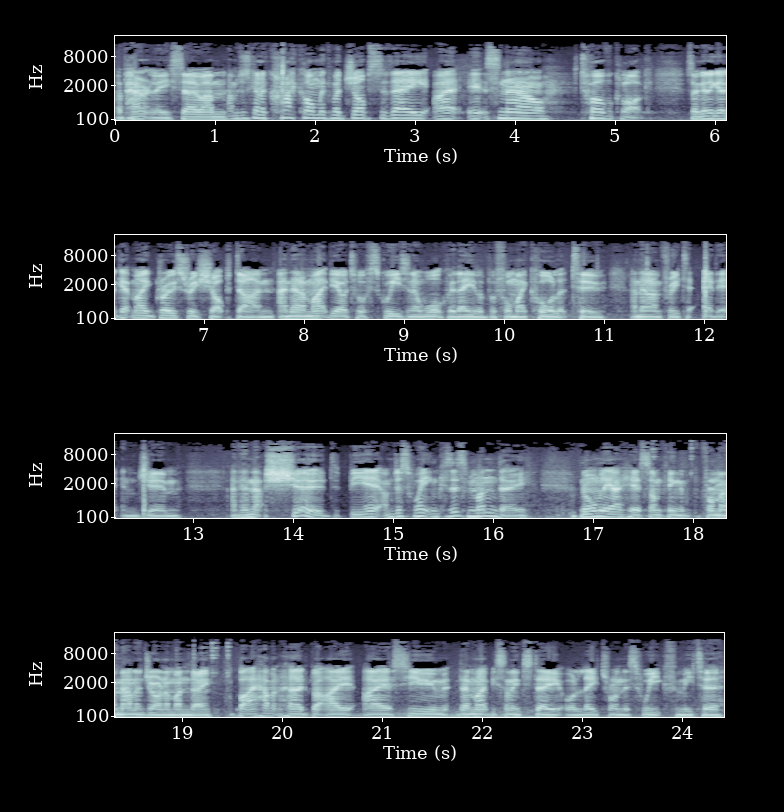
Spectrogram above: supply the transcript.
apparently. So um, I'm just gonna crack on with my jobs today. I, it's now 12 o'clock. So I'm gonna go get my grocery shop done and then I might be able to squeeze in a walk with Ava before my call at two. And then I'm free to edit and gym and then that should be it. I'm just waiting because it's Monday. Normally I hear something from my manager on a Monday, but I haven't heard, but I, I assume there might be something today or later on this week for me to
